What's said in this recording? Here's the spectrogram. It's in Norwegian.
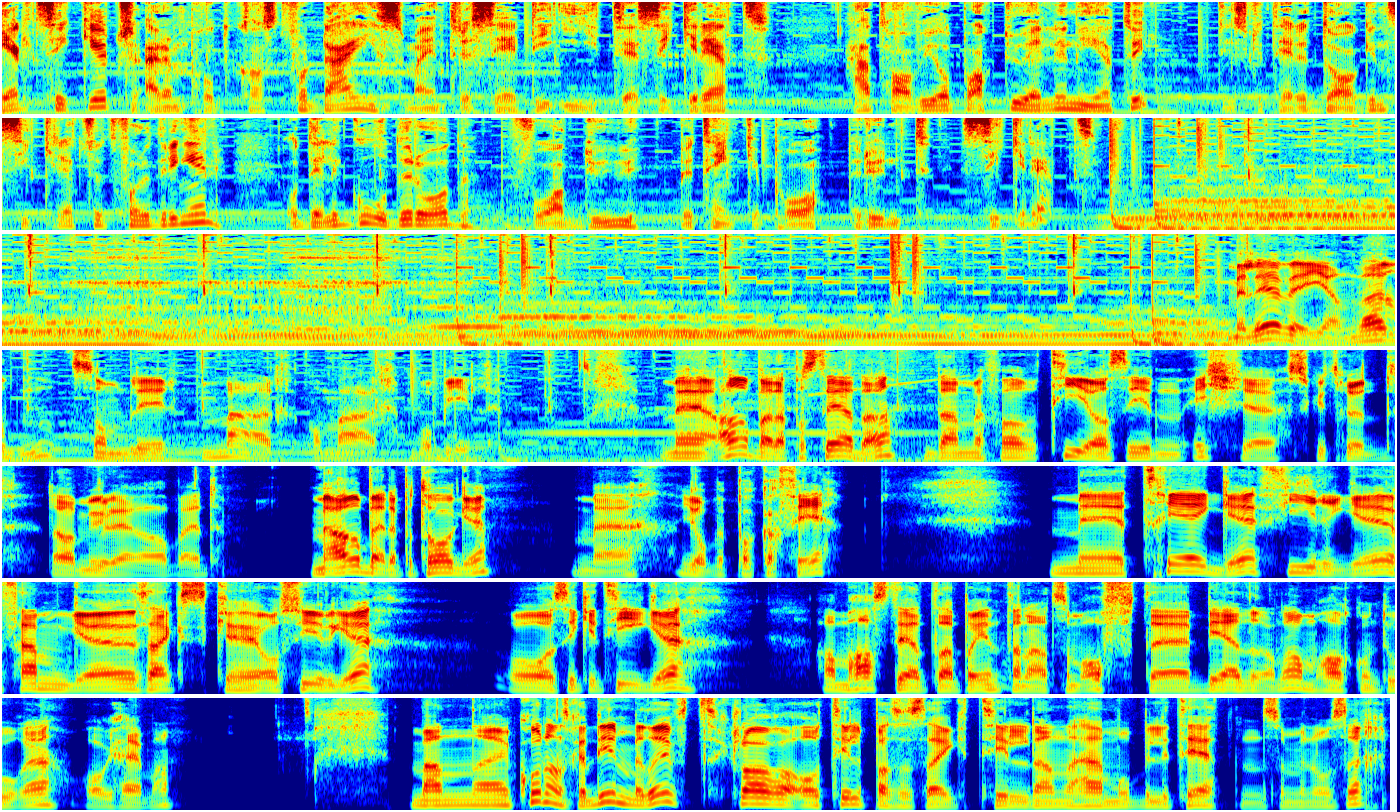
Helt sikkert er en podkast for deg som er interessert i IT-sikkerhet. Her tar vi opp aktuelle nyheter, diskuterer dagens sikkerhetsutfordringer og deler gode råd på hva du bør tenke på rundt sikkerhet. Vi lever i en verden som blir mer og mer mobil. Vi arbeider på steder der vi for ti år siden ikke skulle trodd det var mulig å gjøre arbeid. Vi arbeider på toget, vi jobber på kafé. Med 3G, 4G, 5G, 6G og 7G, og sikkert 10G, har vi hastigheter på internett som ofte er bedre enn om vi har kontoret og hjemme. Men eh, hvordan skal din bedrift klare å tilpasse seg til denne her mobiliteten som vi nå ser?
